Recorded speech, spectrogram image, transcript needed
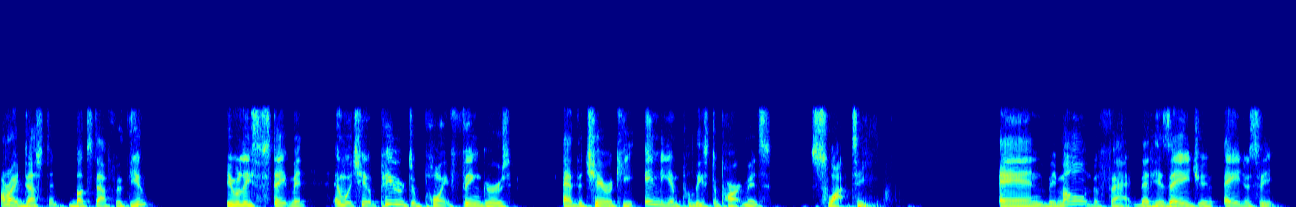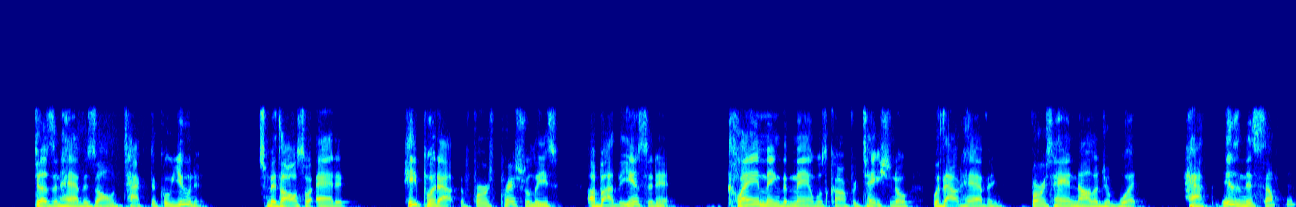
All right, Dustin, buck stops with you. He released a statement in which he appeared to point fingers at the Cherokee Indian Police Department's SWAT team and bemoaned the fact that his agent agency doesn't have his own tactical unit. Smith also added he put out the first press release about the incident, claiming the man was confrontational without having firsthand knowledge of what happened. Isn't this something?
